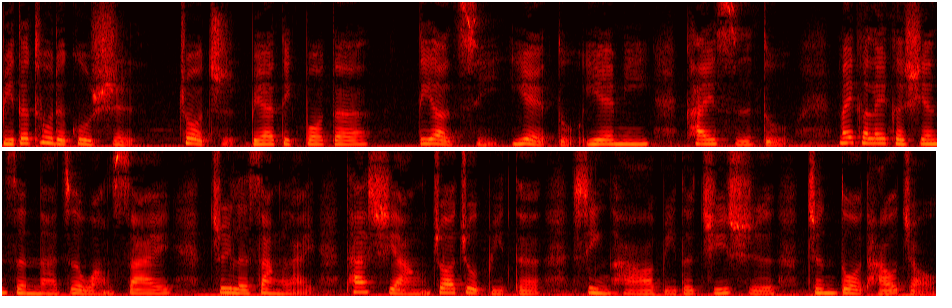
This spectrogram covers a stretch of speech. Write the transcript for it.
彼得兔的故事，作者比尔·迪波德，第二集阅读耶咪开始读。麦克雷克先生拿着网塞追了上来，他想抓住彼得，幸好彼得及时挣脱逃走，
